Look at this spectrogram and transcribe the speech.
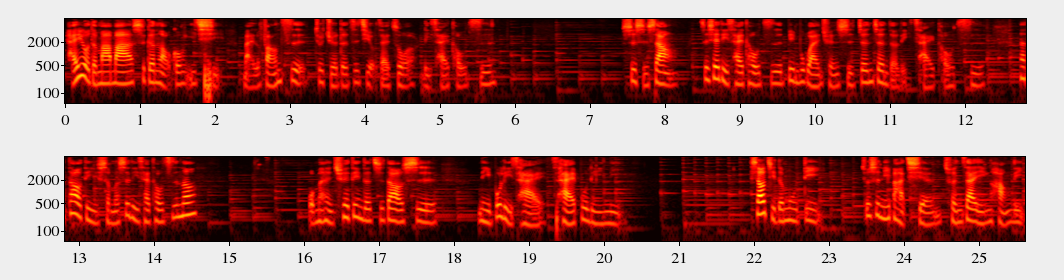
还有的妈妈是跟老公一起买了房子，就觉得自己有在做理财投资。事实上，这些理财投资并不完全是真正的理财投资。那到底什么是理财投资呢？我们很确定的知道是，你不理财，财不理你。消极的目的就是你把钱存在银行里。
